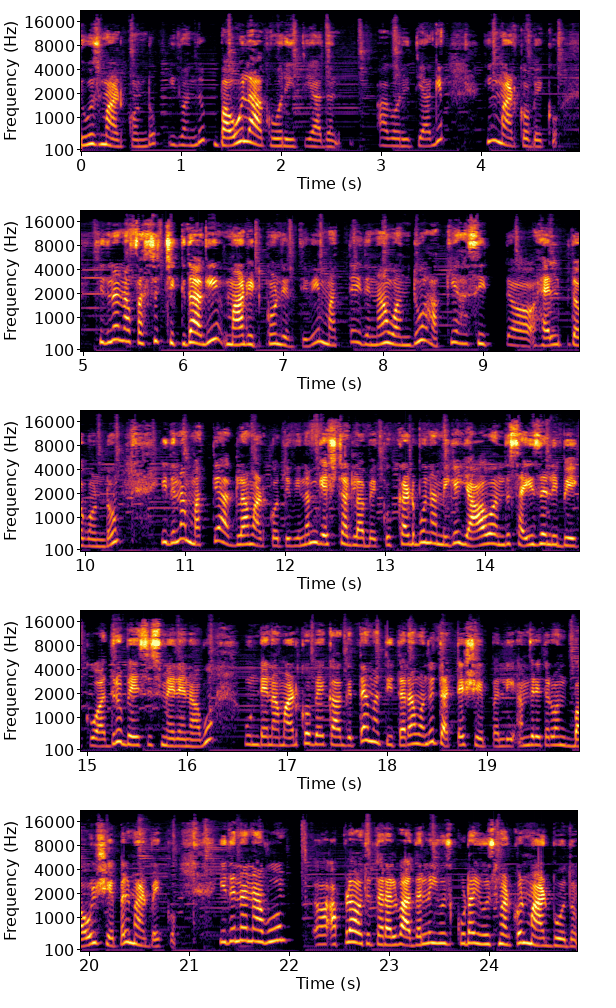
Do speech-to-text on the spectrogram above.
ಯೂಸ್ ಮಾಡಿಕೊಂಡು ಇದೊಂದು ಬೌಲ್ ಆಗೋ ರೀತಿಯಾದ, ಆಗೋ ರೀತಿಯಾಗಿ ಹಿಂಗೆ ಮಾಡ್ಕೋಬೇಕು. ಇದನ್ನ ನಾವು ಫಸ್ಟ್ ಚಿಕ್ಕದಾಗಿ ಮಾಡಿ ಇಟ್ಕೊಂಡಿರ್ತೀವಿ ಮತ್ತೆ ಇದನ್ನ ಒಂದು ಅಕ್ಕಿ ಹಸಿ ಹೆಲ್ಪ್ ತಗೊಂಡು ಇದನ್ನ ಮತ್ತೆ ಅಗ್ಲ ಮಾಡ್ಕೋತೀವಿ. ನಮ್ಗೆ ಎಷ್ಟು ಅಗ್ಲ ಬೇಕು? ಕಡುಬು ನಮಗೆ ಯಾವ ಒಂದು ಸೈಜಲ್ಲಿ ಬೇಕು? ಅದ್ರ ಬೇಸಿಸ್ ಮೇಲೆ ನಾವು ಉಂಡೆನ ಮಾಡ್ಕೋಬೇಕಾಗುತ್ತೆ. ಮತ್ತು ಈ ಥರ ಒಂದು ತಟ್ಟೆ ಶೇಪಲ್ಲಿ ಅಂದರೆ ಈ ಥರ ಒಂದು ಬೌಲ್ ಶೇಪಲ್ಲಿ ಮಾಡಬೇಕು. ಇದನ್ನು ನಾವು ಹಪ್ಪಳ ಅದನ್ನ ಅದೆಲ್ಲ ಯೂಸ್ ಕೂಡ ಯೂಸ್ ಮಾಡ್ಕೊಂಡು ಮಾಡ್ಬೋದು.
